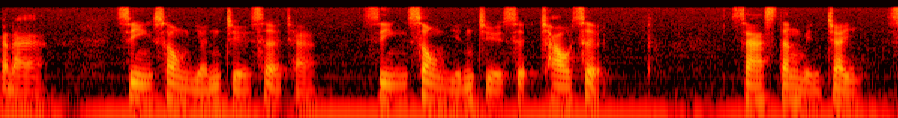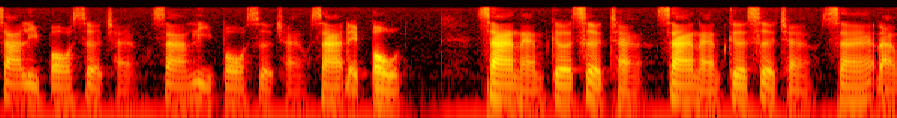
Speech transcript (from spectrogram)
កដាស៊ីងសុងយិនជាសឺឆាងស៊ីងសុងយិនជាសឺឆៅសឺសាស្ទឹងមានជ័យសាលីប៉សឺឆាងសាលីប៉សឺឆាងសាដេប៉ូសាណានកើសឺឆាងសាណានកើសឺឆាងសាដាម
